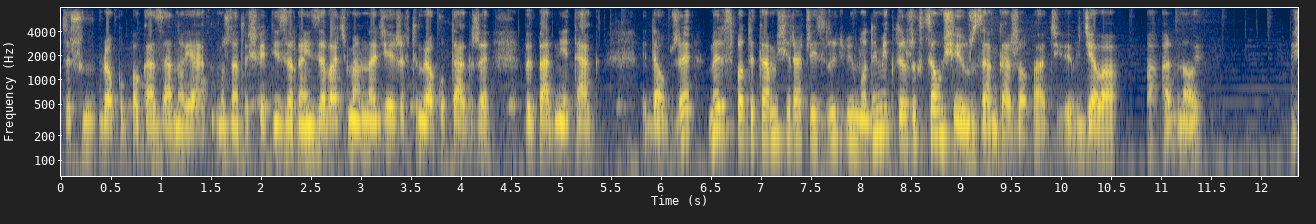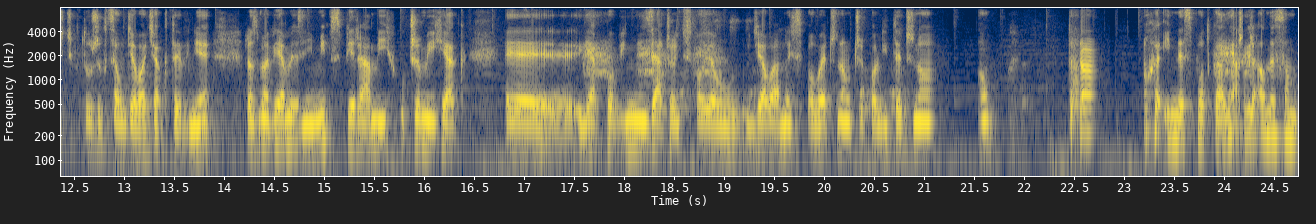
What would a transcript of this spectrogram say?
W zeszłym roku pokazano, jak można to świetnie zorganizować. Mam nadzieję, że w tym roku także wypadnie tak dobrze. My spotykamy się raczej z ludźmi młodymi, którzy chcą się już zaangażować w działalność którzy chcą działać aktywnie. Rozmawiamy z nimi, wspieramy ich, uczymy ich, jak, e, jak powinni zacząć swoją działalność społeczną czy polityczną. Trochę inne spotkania, ale one są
